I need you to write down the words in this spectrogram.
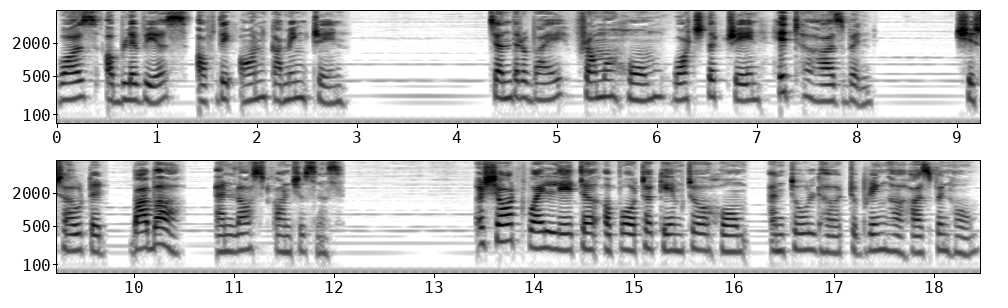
was oblivious of the oncoming train Chandrabai from her home watched the train hit her husband. She shouted, Baba, and lost consciousness. A short while later, a porter came to her home and told her to bring her husband home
